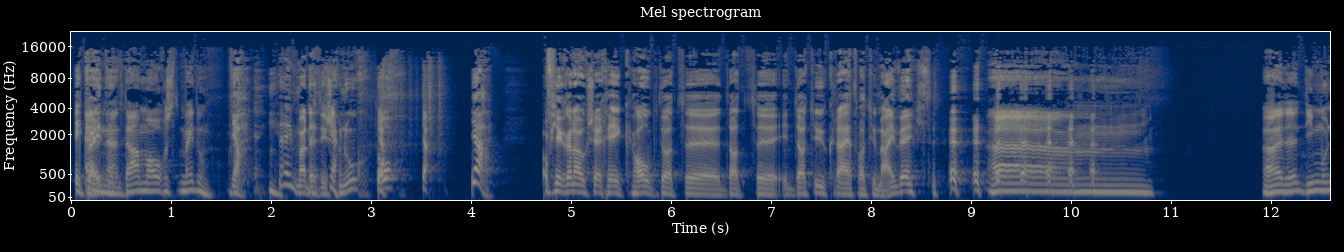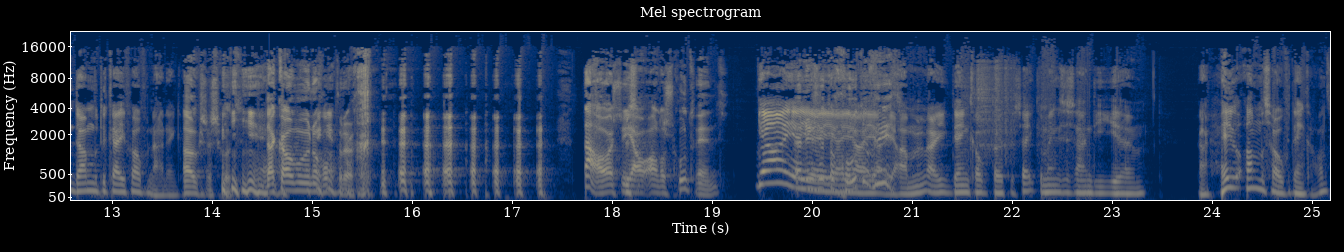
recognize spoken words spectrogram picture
ik En het. daar mogen ze het mee doen. Ja, nee, maar dat is genoeg, toch? Ja. Ja. Of je kan ook zeggen, ik hoop dat, eh, dat, eh, dat u krijgt wat u mij wenst. Ehm, eh, die moet, daar moet ik even over nadenken. Ook zo is goed. Ja. Daar komen we nog op terug. nou, als u jou alles goed wenst. Ja, ja, Dan is ja, het toch ja, goed, ja, of ja, niet? ja, maar ik denk ook dat er zeker mensen zijn die daar heel anders over denken, Hans.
